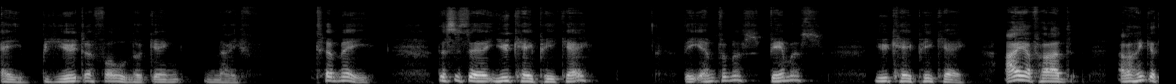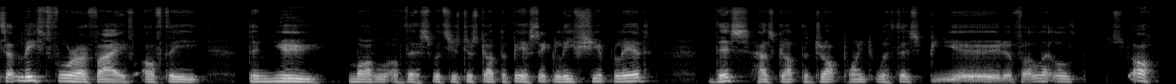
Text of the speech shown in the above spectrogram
a beautiful looking knife. To me, this is a UKPK, the infamous, famous UKPK. I have had, and I think it's at least four or five of the the new model of this, which has just got the basic leaf shape blade. This has got the drop point with this beautiful little, oh,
